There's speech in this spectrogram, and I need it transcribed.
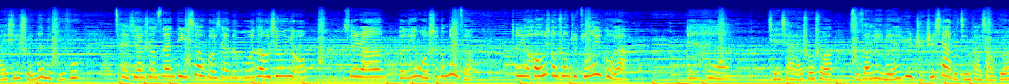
白皙水嫩的皮肤，再加上 3D 效果下的波涛汹涌，虽然本林我是个妹子，但也好想上去嘬一口呀！哎嘿，接下来说说死在丽莲玉指之下的金发小哥，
